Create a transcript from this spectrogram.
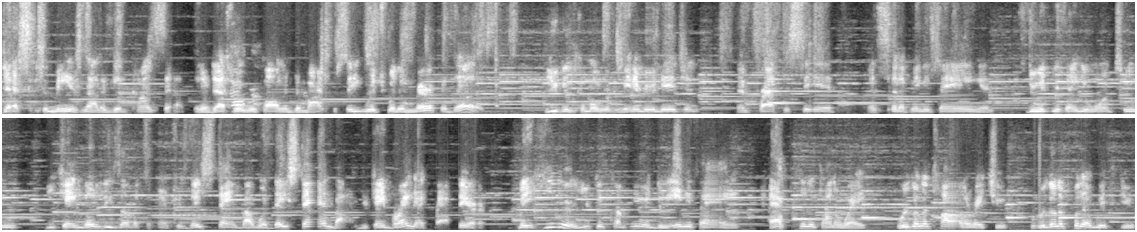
that's to me is not a good concept. And if that's what we're calling democracy which what america does you can come over from any religion and practice it and set up anything and do anything you want to. You can't go to these other countries. They stand by what they stand by. You can't bring that crap there. But here you can come here and do anything act any kind of way we're going to tolerate you we're going to put up with you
